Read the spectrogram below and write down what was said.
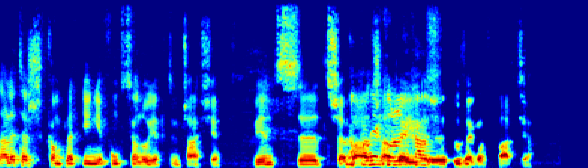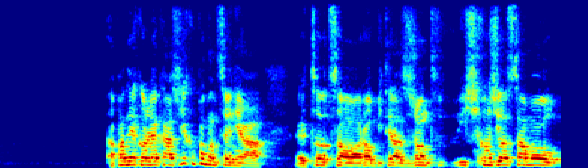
no ale też kompletnie nie funkcjonuje w tym czasie, więc y, trzeba, trzeba lekarz... dużego wsparcia. A pan jako lekarz, jak pan ocenia e, to, co robi teraz rząd, jeśli chodzi o samą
